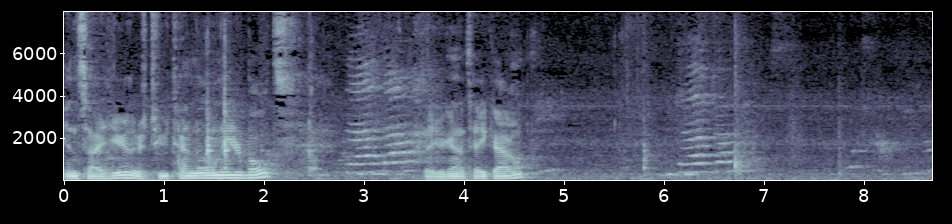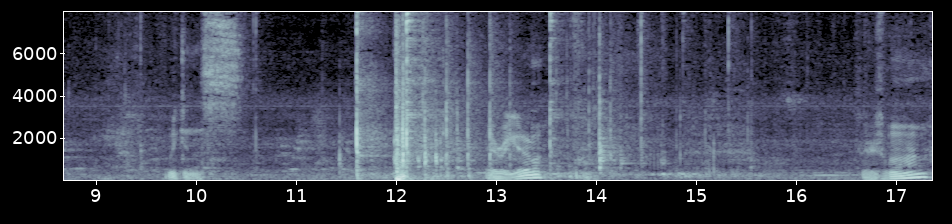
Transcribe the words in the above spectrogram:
Inside here, there's two 10 millimeter bolts that you're gonna take out. We can, there we go. There's one,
